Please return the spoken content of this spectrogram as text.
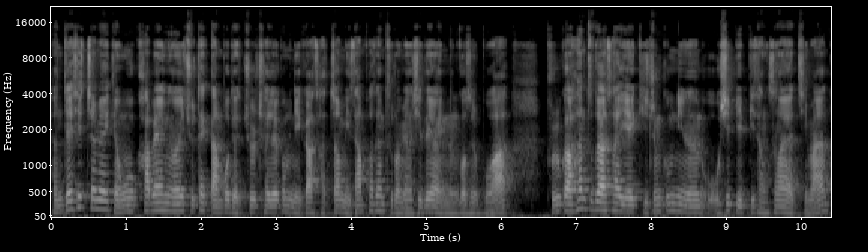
현재 시점의 경우 카뱅의 주택담보대출 최저금리가 4.23%로 명시되어 있는 것을 보아 불과 한두 달 사이에 기준금리는 50bp 상승하였지만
